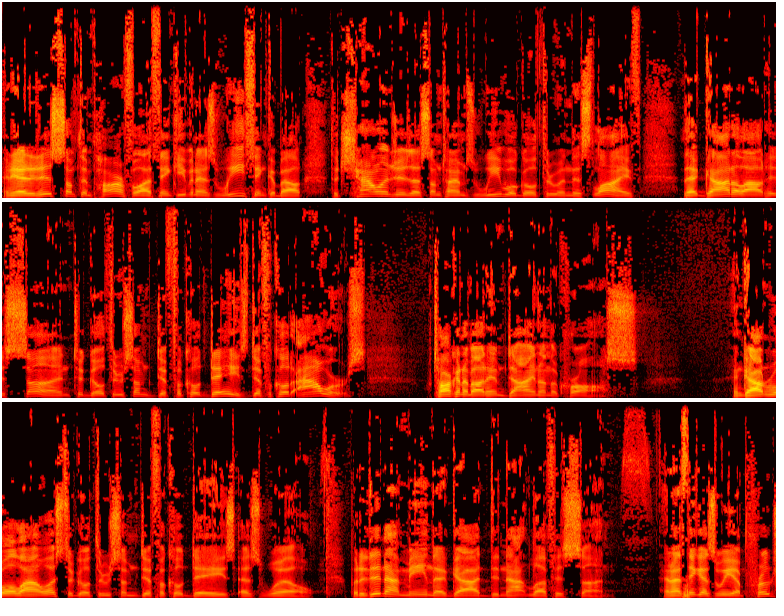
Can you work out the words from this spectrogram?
And yet, it is something powerful, I think, even as we think about the challenges that sometimes we will go through in this life, that God allowed his son to go through some difficult days, difficult hours. We're talking about him dying on the cross. And God will allow us to go through some difficult days as well. But it did not mean that God did not love his son. And I think as we approach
